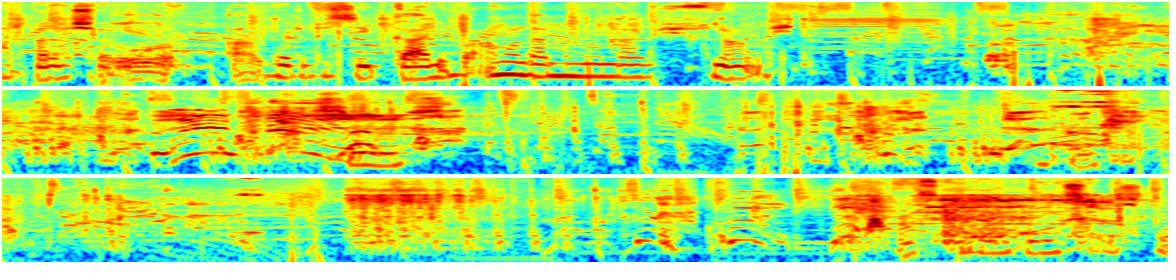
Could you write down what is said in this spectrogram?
arkadaşlar o alır bizi galiba ama ben bundan daha güçlüsünü almıştım. Şimdi Aslında arkadaşlar işte.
